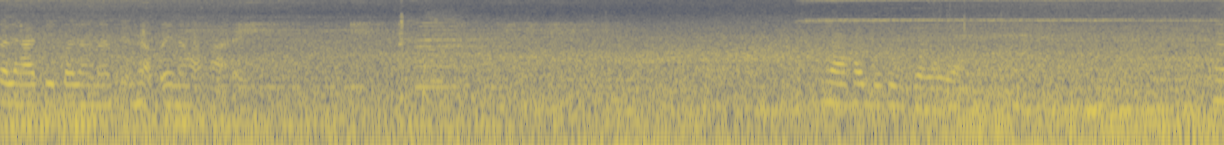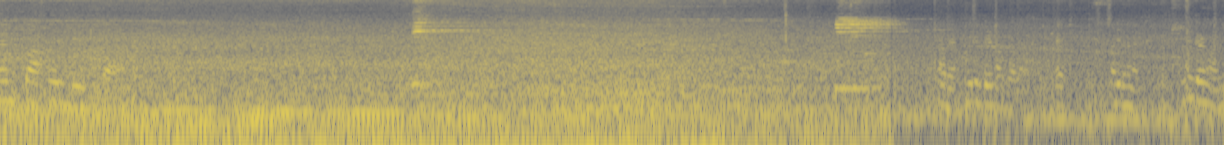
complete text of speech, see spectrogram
Kalahati pa lang ng tinapay nakakain. Nakakabusog talaga. Ngayon pa ako dito. Okay, dito lang pala. Eh, sabi na. Dito lang.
